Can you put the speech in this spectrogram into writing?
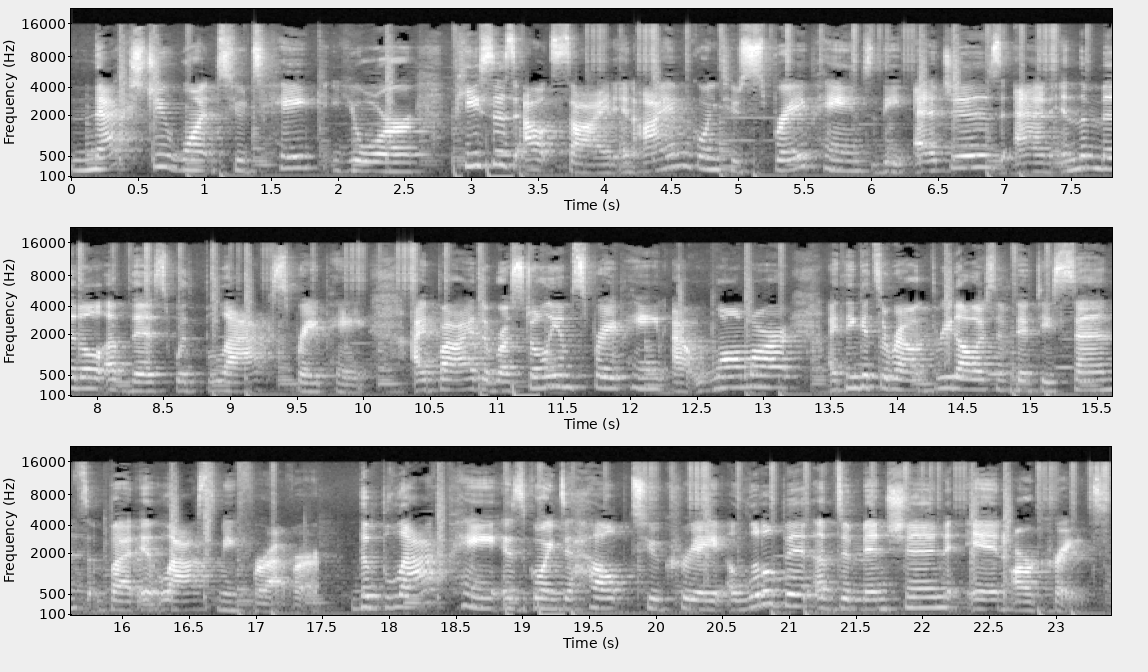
Next, you want to take your pieces outside and I am going to spray paint the edges and in the middle of this with black spray paint. I buy the Rust-Oleum spray paint at Walmart. I think it's around $3.50, but it lasts me forever. The black paint is going to help to create a little bit of dimension in our crate.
